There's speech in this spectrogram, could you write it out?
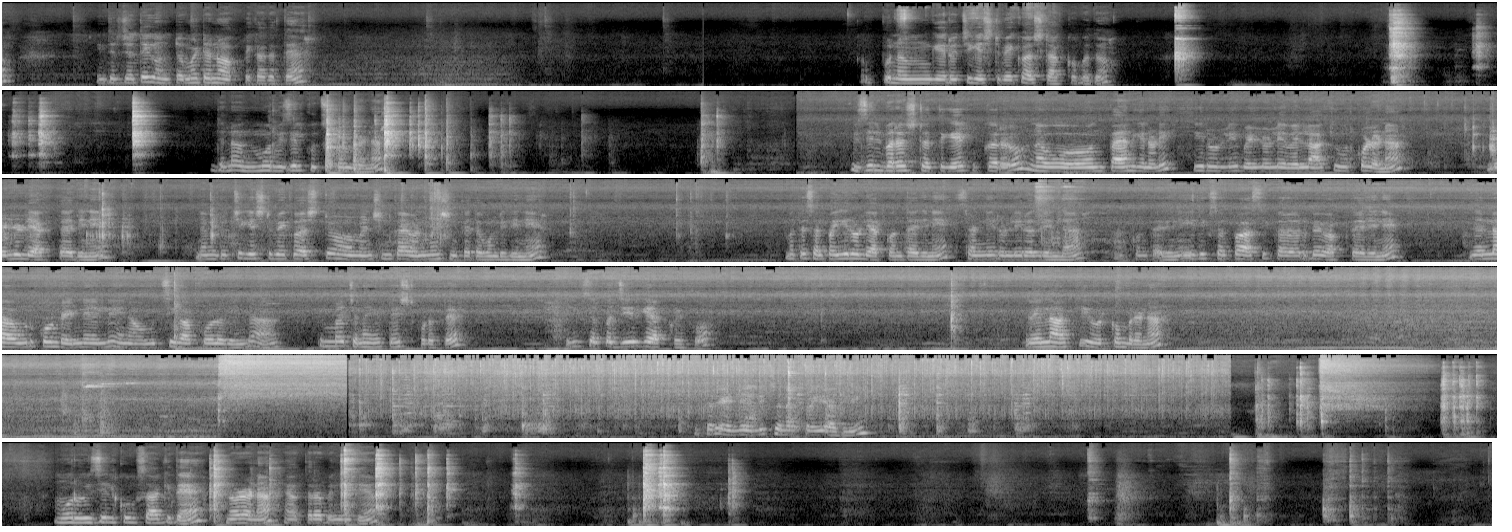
ಇದ್ರ ಜೊತೆಗೆ ಒಂದು ಟೊಮೆಟೊನೂ ಹಾಕ್ಬೇಕಾಗತ್ತೆ. ಉಪ್ಪು ನಮಗೆ ರುಚಿಗೆ ಎಷ್ಟು ಬೇಕೋ ಅಷ್ಟು ಹಾಕ್ಕೋಬೋದು. ಇದನ್ನು ಒಂದು ಮೂರು ವಿಸಿಲ್ ಕುದಿಸ್ಕೊಂಬಿಡೋಣ ವಿಸಿಲ್ ಬರೋಷ್ಟೊತ್ತಿಗೆ ಕುಕ್ಕರು, ನಾವು ಒಂದು ಪ್ಯಾನ್ಗೆ ನೋಡಿ, ಈರುಳ್ಳಿ, ಬೆಳ್ಳುಳ್ಳಿ ಅವೆಲ್ಲ ಹಾಕಿ ಹುರ್ಕೊಳ್ಳೋಣ. ಬೆಳ್ಳುಳ್ಳಿ ಹಾಕ್ತಾ ಇದ್ದೀನಿ. ನಮ್ಮ ರುಚಿಗೆ ಎಷ್ಟು ಬೇಕೋ ಅಷ್ಟು ಮೆಣಸಿನ್ಕಾಯಿ ಒಣಮೆಣ್ಸಿನ್ಕಾಯಿ ತೊಗೊಂಡಿದ್ದೀನಿ. ಮತ್ತು ಸ್ವಲ್ಪ ಈರುಳ್ಳಿ ಹಾಕ್ಕೊತಾ ಇದ್ದೀನಿ. ಸಣ್ಣ ಈರುಳ್ಳಿ ಇರೋದ್ರಿಂದ ಹಾಕ್ಕೊತಾ ಇದ್ದೀನಿ. ಇದಕ್ಕೆ ಸ್ವಲ್ಪ ಹಸಿ ಕರಿಬೇವು ಹಾಕ್ತಾ ಇದ್ದೀನಿ. ಇದೆಲ್ಲ ಹುರ್ಕೊಂಡು ಎಣ್ಣೆಯಲ್ಲಿ ನಾವು ಮಿಕ್ಸಿಗೆ ಹಾಕ್ಕೊಳ್ಳೋದ್ರಿಂದ ತುಂಬ ಚೆನ್ನಾಗಿ ಟೇಸ್ಟ್ ಕೊಡುತ್ತೆ. ಇದಕ್ಕೆ ಸ್ವಲ್ಪ ಜೀರಿಗೆ ಹಾಕಬೇಕು. ಇವೆಲ್ಲ ಹಾಕಿ ಹುರ್ಕೊಂಬರೋಣ. ಎಣ್ಣೆಯಲ್ಲಿ ಚೆನ್ನಾಗಿ ಫ್ರೈ ಆಗಲಿ. ಮೂರು ವಿಸಿಲ್ ಕೂಗ್ಸಾಗಿದೆ ನೋಡೋಣ ಯಾವ ಥರ ಬಂದಿದೆ.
